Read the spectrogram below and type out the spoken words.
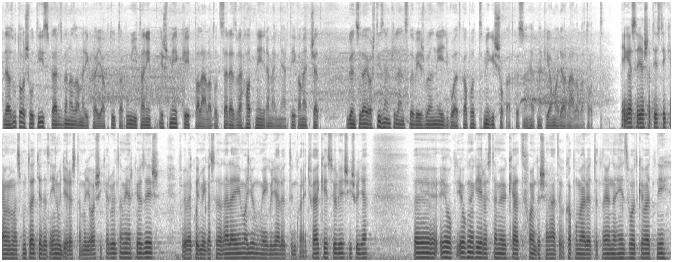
de az utolsó 10 percben az amerikaiak tudtak újítani, és még két találatot szerezve 6-4-re megnyerték a meccset. Gönci Lajos 19 lövésből 4 gólt kapott, mégis sokat köszönhet neki a magyar válogatott. Igaz, hogy a statisztikám azt mutatja, de én úgy éreztem, hogy jól sikerült a mérkőzés, főleg, hogy még a szezon elején vagyunk, még ugye előttünk van egy felkészülés is, ugye. Jog, jognak éreztem őket, fontosan álltak a kapom előtt, tehát nagyon nehéz volt követni,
